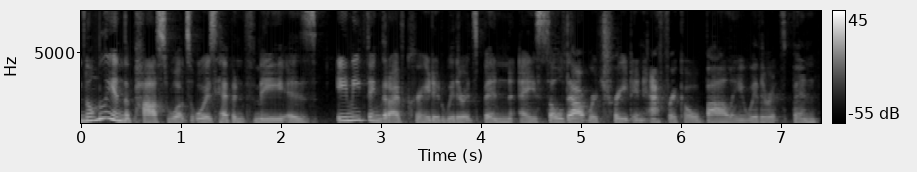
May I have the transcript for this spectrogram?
normally in the past, what's always happened for me is anything that I've created, whether it's been a sold out retreat in Africa or Bali, whether it's been,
